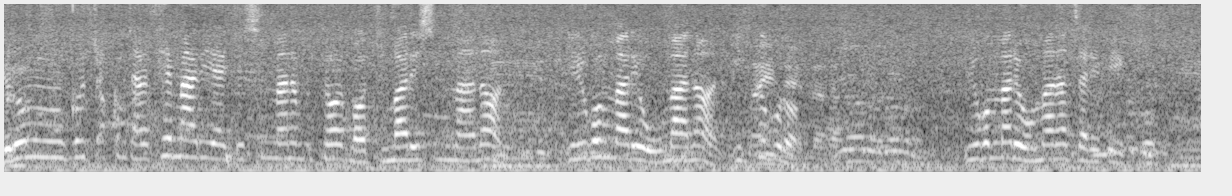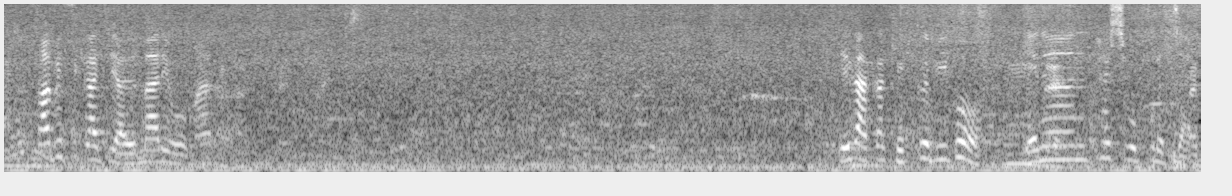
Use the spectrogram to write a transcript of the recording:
이런 거 조금 잘 3마리에 이제 10만 원부터 뭐 2마리 10만원 7마리 5만 원 이 급으로 7마리 5만 원짜리도 있고 서비스까지 10마리 5만 원 얘가 아까 개급이고 얘는 85%짜리.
